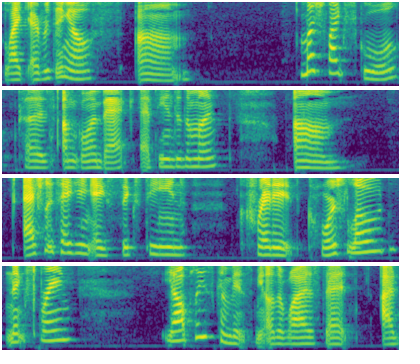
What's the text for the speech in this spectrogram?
like everything else. Um much like school, because I'm going back at the end of the month. Um, actually taking a 16 credit course load next spring. Y'all, please convince me otherwise that I,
